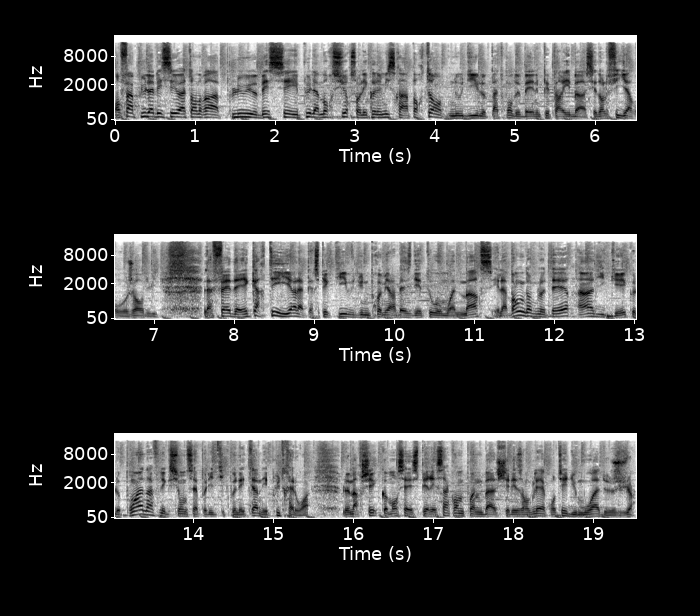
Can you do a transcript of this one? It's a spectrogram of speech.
Enfin, plus la BCE attendra, plus baisser, plus la morsure sur l'économie sera importante, nous dit le patron de BNP Paribas. C'est dans le Figaro aujourd'hui. La Fed a écarté hier la perspective d'une première baisse des taux au mois de mars et la Banque d'Angleterre a indiqué que le point d'inflexion de sa politique monétaire n'est plus très loin. Le marché commence à espérer 50 points de base chez les Anglais à compter du mois de juin.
